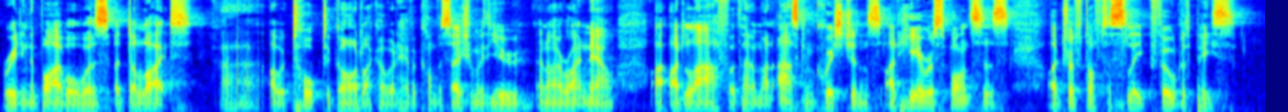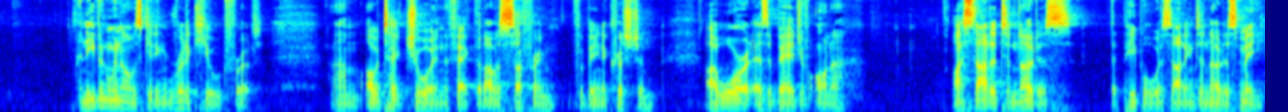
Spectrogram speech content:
Reading the Bible was a delight. Uh, I would talk to God like I would have a conversation with you and I right now. I, I'd laugh with Him, I'd ask Him questions, I'd hear responses, I'd drift off to sleep filled with peace. And even when I was getting ridiculed for it, um, I would take joy in the fact that I was suffering for being a Christian. I wore it as a badge of honor. I started to notice that people were starting to notice me.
